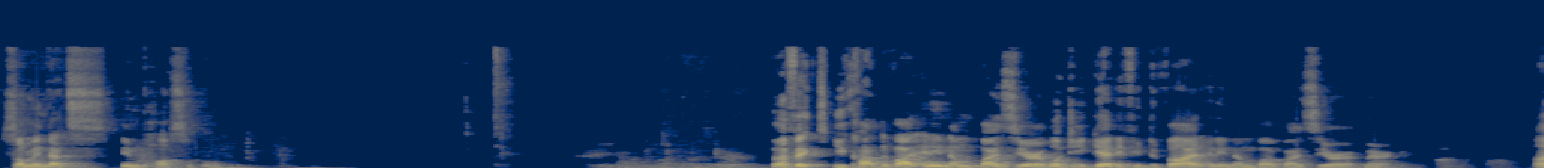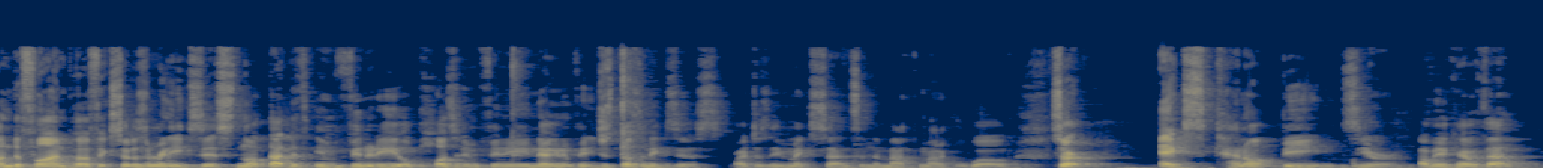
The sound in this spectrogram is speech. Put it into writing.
Something that's impossible. Perfect. You can't divide any number by 0. What do you get if you divide any number by 0, Merrick? Undefined, perfect. So it doesn't really exist. Not that it's infinity or positive infinity, negative infinity, it just doesn't exist. Right? It doesn't even make sense in the mathematical world. So x cannot be zero. Are we okay with that?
